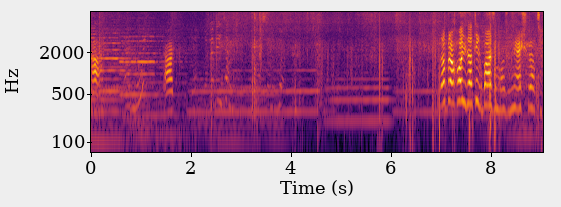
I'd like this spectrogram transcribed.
Tak, tak. Dobra, chodź do tych baz, może miałeś rację.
